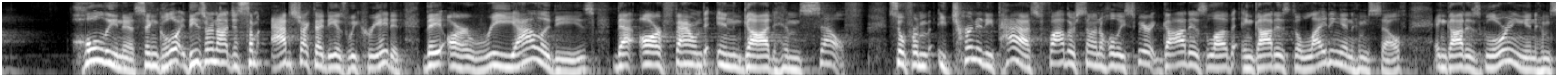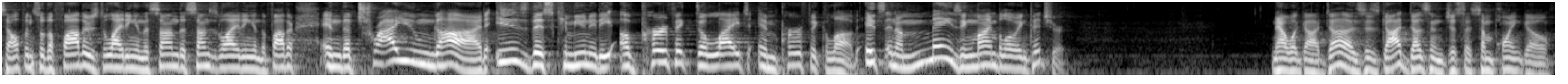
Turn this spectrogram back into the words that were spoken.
holiness and glory. These are not just some abstract ideas we created, they are realities that are found in God Himself. So, from eternity past, Father, Son, Holy Spirit, God is love and God is delighting in Himself and God is glorying in Himself. And so the Father's delighting in the Son, the Son's delighting in the Father. And the triune God is this community of perfect delight and perfect love. It's an amazing, mind blowing picture. Now, what God does is God doesn't just at some point go,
